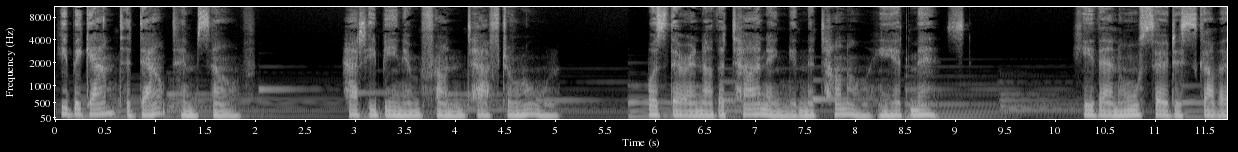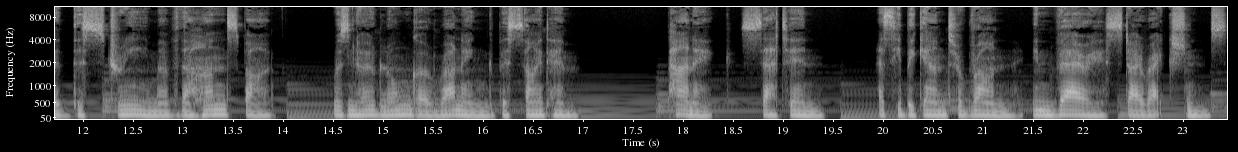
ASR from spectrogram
He began to doubt himself. Had he been in front after all? Was there another turning in the tunnel he had missed? He then also discovered the stream of the Hansbach was no longer running beside him. Panic set in as he began to run in various directions,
